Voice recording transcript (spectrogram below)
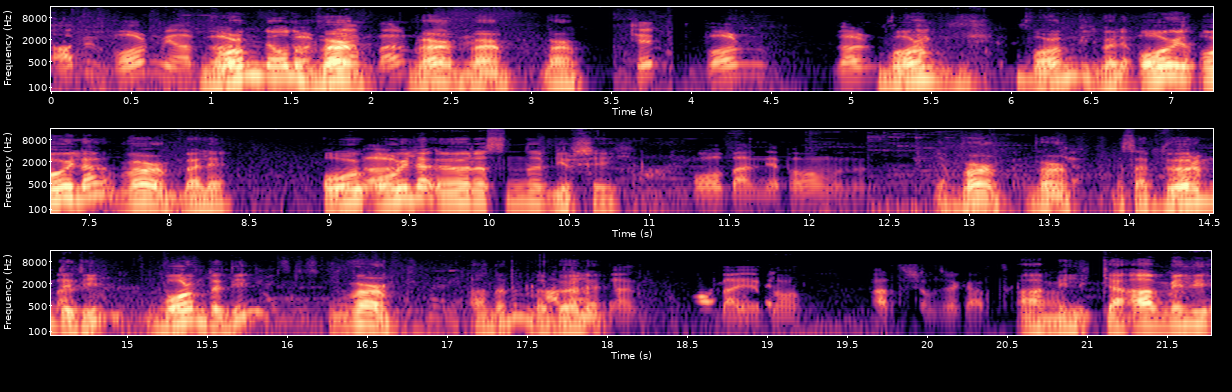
Abi Worm ya. Worm ne oğlum? Worm. mı Worm, abi? worm, worm. Chat Worm. Worm. Worm, worm değil böyle. O, o ile worm böyle. O, Worm. o ile ö arasında bir şey. O ben yapamam onu. Ya worm, worm. Mesela worm Ben- de değil, worm de değil, worm. Anladın mı? Böyle. Ben ben yapamam. tartışılacak artık. Aa Melih ya. Abi Melih.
